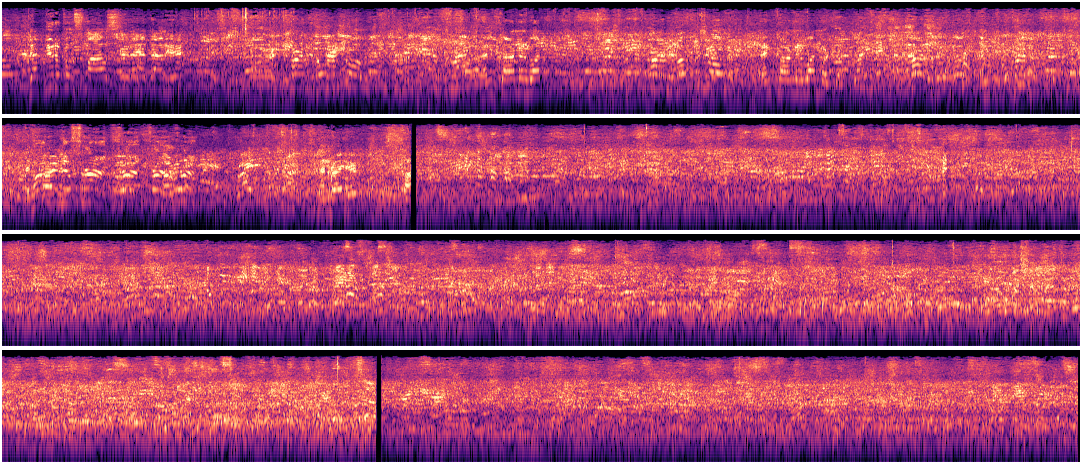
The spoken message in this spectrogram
That beautiful smile straight ahead down here. Carmen. And Carmen, what? Carmen, over your shoulder. And Carmen, one more time. Carmen. And Carmen in the front, front, front, front. and right here.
